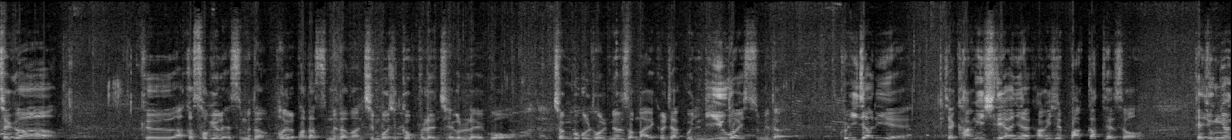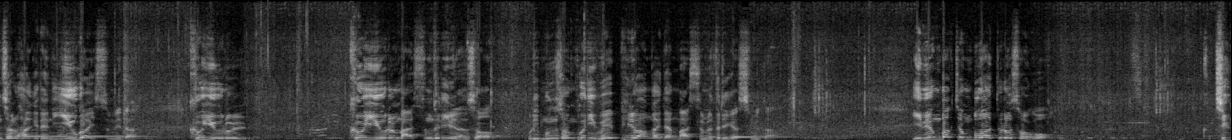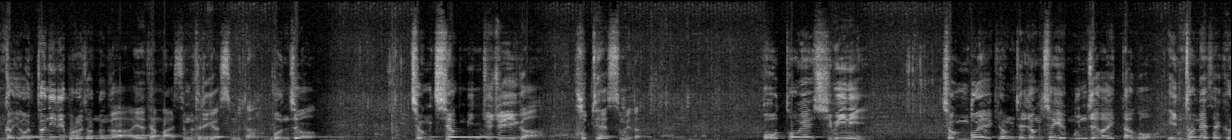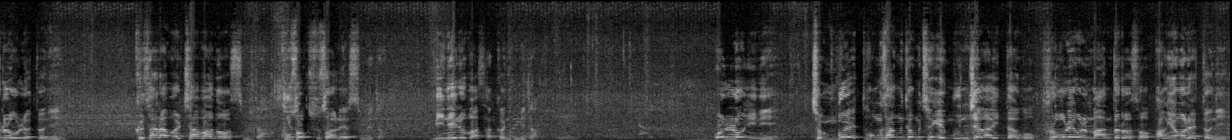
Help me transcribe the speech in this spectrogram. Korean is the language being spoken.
제가 그 아까 소개를 했습니다. 소개를 받았습니다만 진보식 커플랜 책을 내고 전국을 돌면서 마이크를 잡고 있는 이유가 있습니다. 그 이 자리에 제 강의실이 아니라 강의실 바깥에서 대중연설을 하게 된 이유가 있습니다. 그 이유를 그 이유를 말씀드리면서 우리 문성군이 왜 필요한가에 대한 말씀을 드리겠습니다. 이명박 정부가 들어서고 지금까지 어떤 일이 벌어졌는가에 대한 말씀을 드리겠습니다. 먼저 정치적 민주주의가 후퇴했습니다. 보통의 시민이 정부의 경제 정책에 문제가 있다고 인터넷에 글을 올렸더니 그 사람을 잡아 넣었습니다. 구속 수사를 했습니다. 미네르바 사건입니다. 언론인이 정부의 통상 정책에 문제가 있다고 프로그램을 만들어서 방영을 했더니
